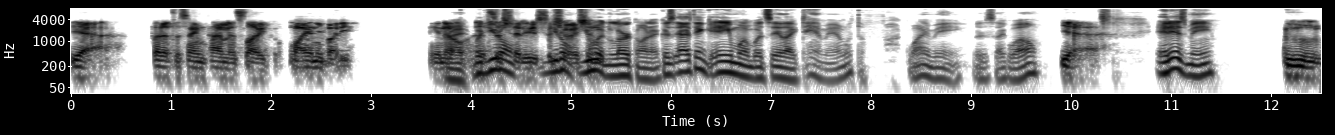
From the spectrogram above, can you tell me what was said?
Yeah, but at the same time, it's like, why anybody? You know, right. but you don't, you don't, you wouldn't lurk on it because I think anyone would say like, "Damn, man, what the fuck? why me? But it's like, well, yeah, it is me. Mm,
